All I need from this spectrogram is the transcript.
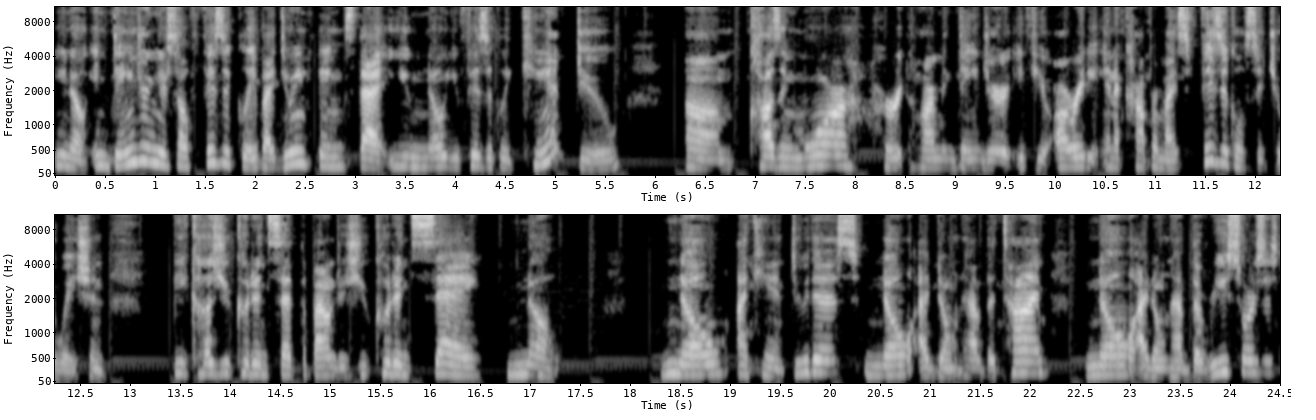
you know, endangering yourself physically by doing things that you know you physically can't do, um, causing more hurt, harm, and danger if you're already in a compromised physical situation because you couldn't set the boundaries. You couldn't say, no, no, I can't do this. No, I don't have the time. No, I don't have the resources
